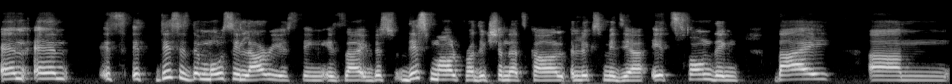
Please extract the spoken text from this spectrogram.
And and it's it, this is the most hilarious thing is like this this small production that's called Lux Media. It's funding by um,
